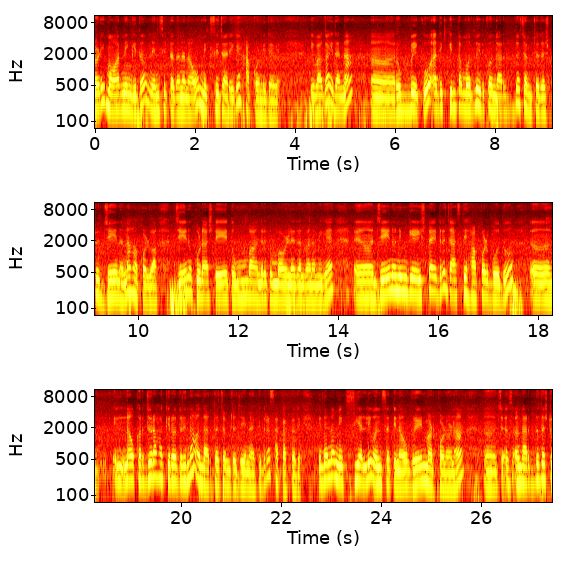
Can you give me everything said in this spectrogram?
ನೋಡಿ ಮಾರ್ನಿಂಗ್ ಇದು ನೆನೆಸಿಟ್ಟದನ್ನು ನಾವು ಮಿಕ್ಸಿ ಜಾರಿಗೆ ಹಾಕ್ಕೊಂಡಿದ್ದೇವೆ ಇವಾಗ ಇದನ್ನು ರುಬ್ಬಬೇಕು ಅದಕ್ಕಿಂತ ಮೊದಲು ಇದಕ್ಕೊಂದು ಅರ್ಧ ಚಮಚದಷ್ಟು ಜೇನನ್ನು ಹಾಕ್ಕೊಳ್ಳುವ ಜೇನು ಕೂಡ ಅಷ್ಟೇ, ತುಂಬ ಅಂದರೆ ತುಂಬ ಒಳ್ಳೆಯದಲ್ವ ನಮಗೆ. ಜೇನು ನಿಮಗೆ ಇಷ್ಟ ಇದ್ದರೆ ಜಾಸ್ತಿ ಹಾಕ್ಕೊಳ್ಬೋದು ನಾವು ಖರ್ಜೂರ ಹಾಕಿರೋದ್ರಿಂದ ಒಂದು ಅರ್ಧ ಚಮಚ ಜೇನು ಹಾಕಿದರೆ ಸಾಕಾಗ್ತದೆ. ಇದನ್ನು ಮಿಕ್ಸಿಯಲ್ಲಿ ಒಂದು ಸತಿ ನಾವು ಗ್ರೈಂಡ್ ಮಾಡ್ಕೊಳ್ಳೋಣ. ಒಂದು ಅರ್ಧದಷ್ಟು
